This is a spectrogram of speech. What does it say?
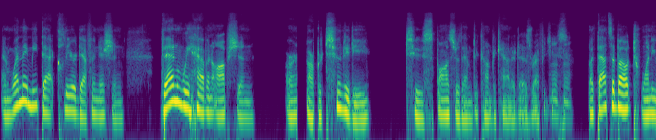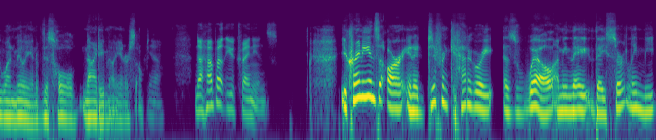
And when they meet that clear definition, then we have an option or an opportunity to sponsor them to come to Canada as refugees. Mm-hmm but that's about 21 million of this whole 90 million or so. Yeah. Now, how about the Ukrainians? Ukrainians are in a different category as well. I mean, they they certainly meet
